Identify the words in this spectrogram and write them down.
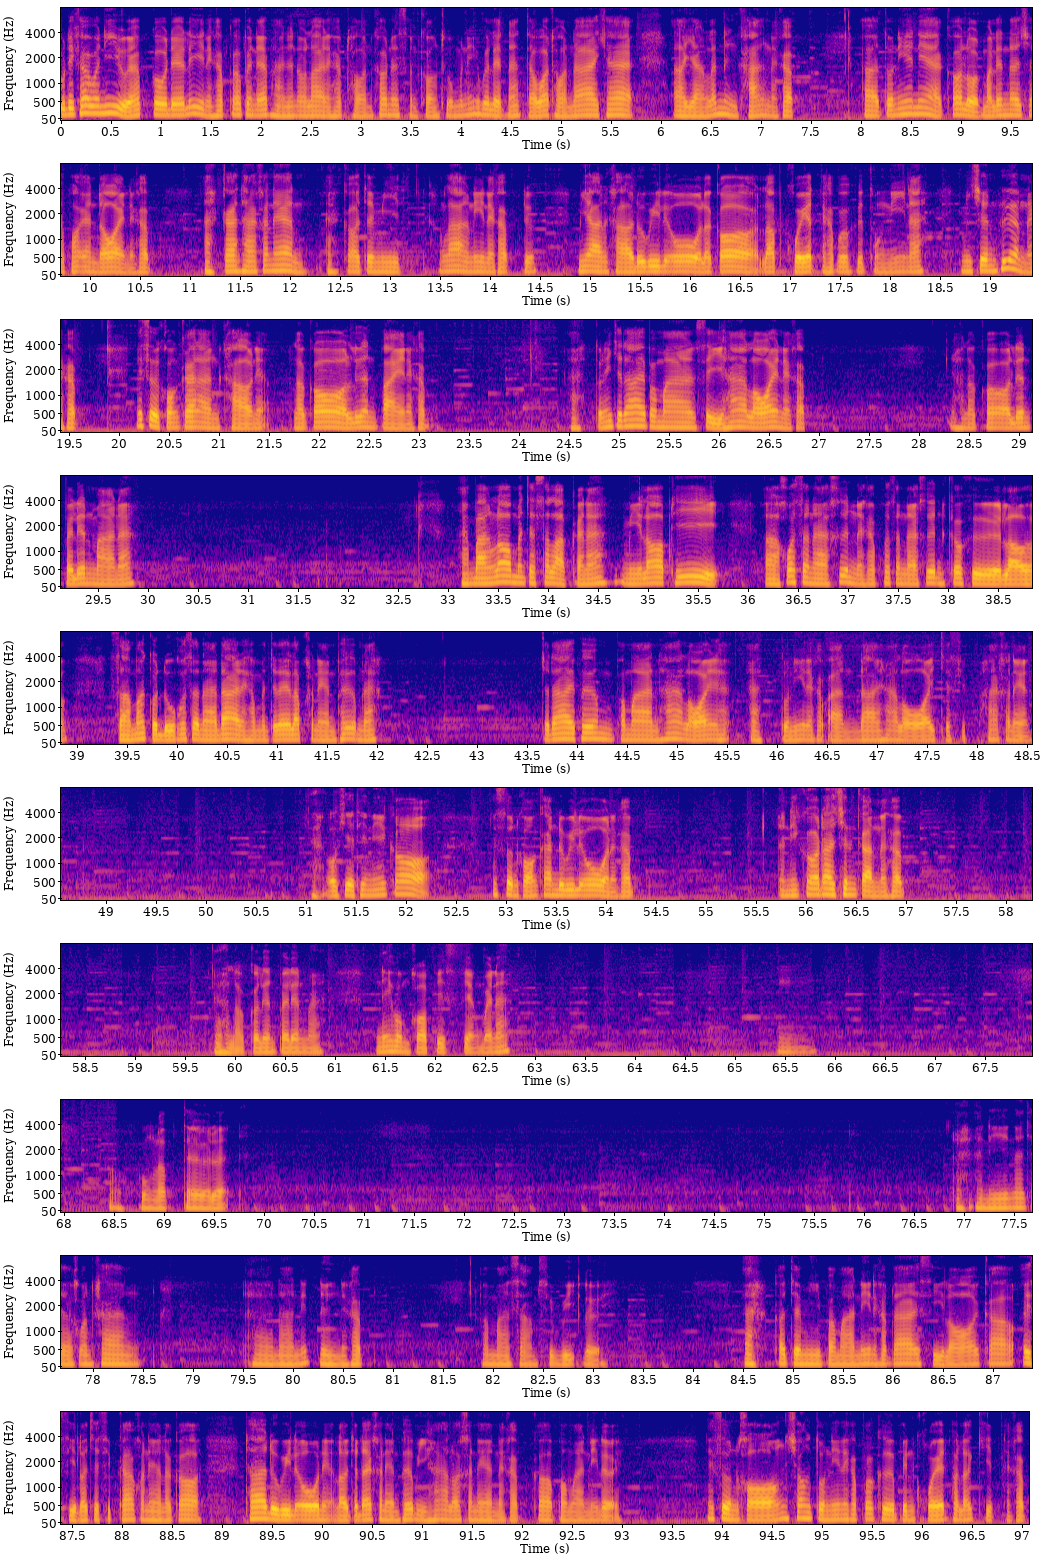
วัสดีครับวันนี้อยู่แอป Go Daily นะครับก็เป็นแอปหาเงินออนไลน์นะครับถอนเข้าในส่วนของ True Money Wallet นะแต่ว่าถอนได้แค่อย่างละ 1 ครั้งนะครับตัวนี้เนี่ยก็โหลดมาเล่นได้เฉพาะ Android นะครับการหาคะแนนก็จะมีข้างล่างนี่นะครับมีอ่านข่าวดูวิดีโอ แล้วก็รับเควสนะครับก็คือตรงนี้นะมีเชิญเพื่อนนะครับ ในส่วนของการอ่านข่าวเนี่ยเราก็เลื่อนไปนะครับตัวนี้จะได้ประมาณ 4-500นะครับ อะแล้วก็เลื่อนไปเลื่อนมานะบางรอบมันจะสลับกันนะ มีรอบที่โฆษณาขึ้นนะครับ โฆษณาขึ้นก็คือเราสามารถกดดูโฆษณาได้นะครับ มันจะได้รับคะแนนเพิ่มนะ จะได้เพิ่มประมาณ 500นะฮะอะตัวนี้นะครับอ่านได้ 575 คะแนนโอเคทีนี้ก็ในส่วนของการดูวิดีโอนะครับ อันนี้ก็ได้เช่นกันนะครับ เราก็เลื่อนไปเลื่อนมา อันนี้ผมขอปิดเสียงไปนะอืมโอ้พุงล็อบเตอร์ด้วยอันนี้น่าจะค่อนข้างานานนิดนึงนะครับ ประมาณ 30 วิเลย อะก็จะมีประมาณนี้นะครับได้ 409เอ้ย479 คะแนน แล้วก็ถ้าดูวิดีโอเนี่ยเราจะได้คะแนนเพิ่มอีก 500 คะแนนนะครับ ก็ประมาณนี้เลย ในส่วนของช่องตัวนี้นะครับก็คือเป็นเควสภารกิจนะครับ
